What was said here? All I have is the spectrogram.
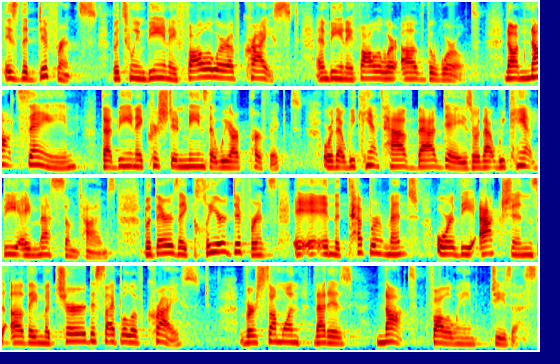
is the difference between being a follower of Christ and being a follower of the world. Now, I'm not saying that being a Christian means that we are perfect or that we can't have bad days or that we can't be a mess sometimes. But there is a clear difference in the temperament or the actions of a mature disciple of Christ versus someone that is not following Jesus.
